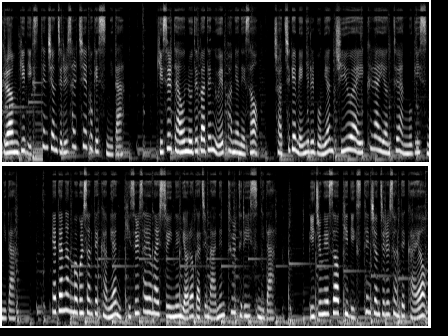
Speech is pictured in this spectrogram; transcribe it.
그럼 git 익스텐션즈를 설치해 보겠습니다. Git을 다운로드 받은 웹 화면에서 좌측의 메뉴를 보면 GUI 클라이언트 항목이 있습니다. 해당 항목을 선택하면 git을 사용할 수 있는 여러 가지 많은 툴들이 있습니다. 이 중에서 git 익스텐션즈를 선택하여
